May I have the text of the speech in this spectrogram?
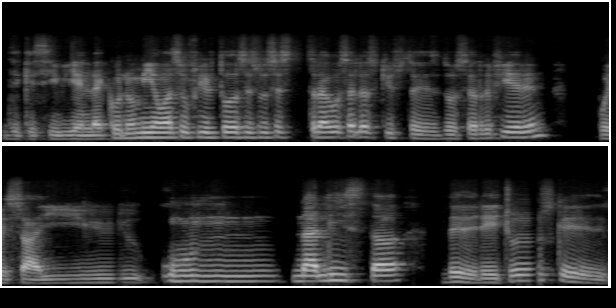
de que si bien la economía va a sufrir todos esos estragos a los que ustedes dos se refieren, pues hay una lista de derechos que,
